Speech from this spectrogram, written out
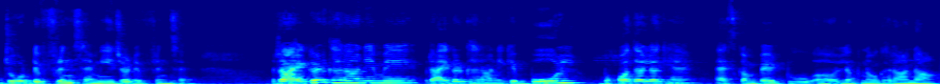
जो डिफरेंस है मेजर डिफरेंस है। रायगढ़ घराने में, रायगढ़ घराने के बोल बहुत अलग हैं as compare to Lucknow gharana.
